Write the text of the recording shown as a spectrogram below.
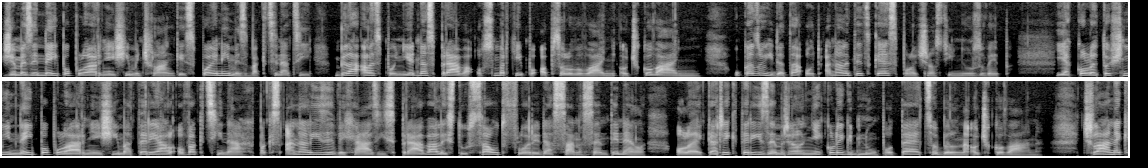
že mezi nejpopulárnějšími články spojenými s vakcinací byla alespoň jedna zpráva o smrti po absolvování absolvování očkování, ukazují data od analytické společnosti Newswip. Jako letošní nejpopulárnější materiál o vakcínách pak z analýzy vychází zpráva listu South Florida Sun Sentinel o lékaři, který zemřel několik dnů poté, co byl naočkován. Článek,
